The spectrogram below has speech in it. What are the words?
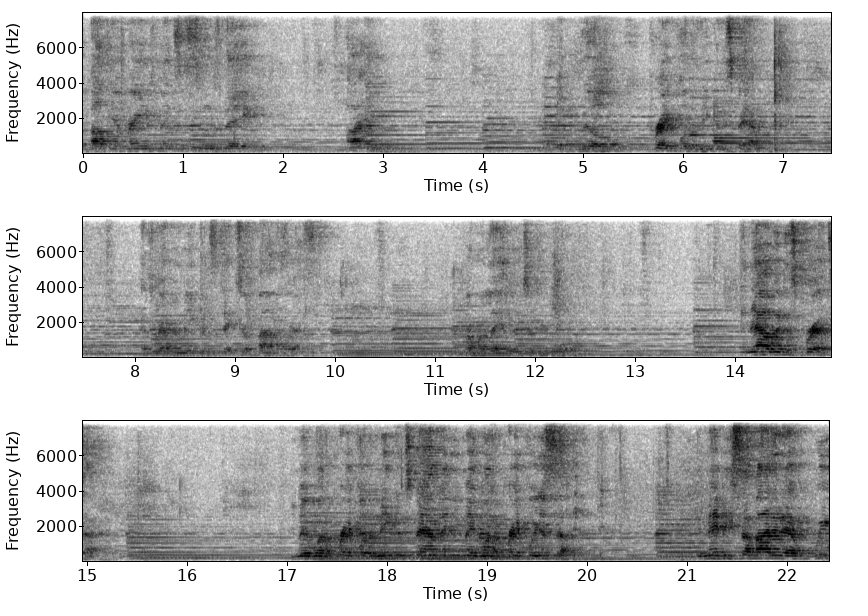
about the arrangements as soon as they are able. Pray for the Meekins family as Reverend Meekins takes her final rest from her labor to the Lord. And now it is prayer time. You may want to pray for the Meekins family. You may want to pray for yourself. It may be somebody that we,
